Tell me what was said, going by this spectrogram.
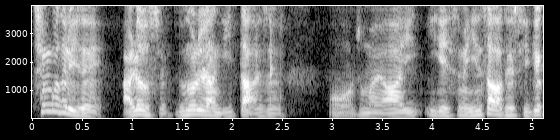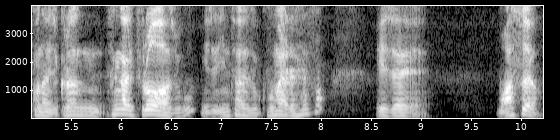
친구들이 이제 알려줬어요. 눈오리라는 게 있다. 그래서 어 정말 아 이, 게 있으면 인싸가 될 수 있겠구나 이제 그런 생각이 들어가지고 이제 인터넷에서 구매를 해서 이제 왔어요.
